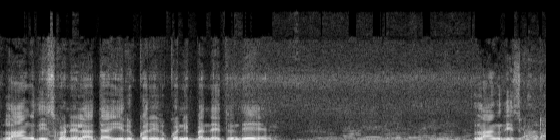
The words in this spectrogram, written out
లాంగ్ తీసుకోండి లేకపోతే ఇరుక్కొని ఇరుక్కొని ఇబ్బంది అవుతుంది. లాంగ్ తీసుకోండి.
